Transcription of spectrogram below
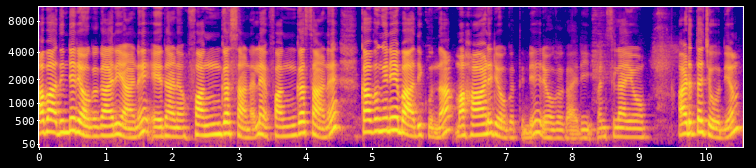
അപ്പോൾ അതിന്റെ രോഗകാരിയാണ് ഏതാണ്? ഫംഗസ് ആണ് അല്ലേ? ഫംഗസ് ആണ് കവുങ്ങിനെ ബാധിക്കുന്ന മഹാളി രോഗത്തിന്റെ രോഗകാരി. മനസ്സിലായോ? അടുത്ത ചോദ്യം.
